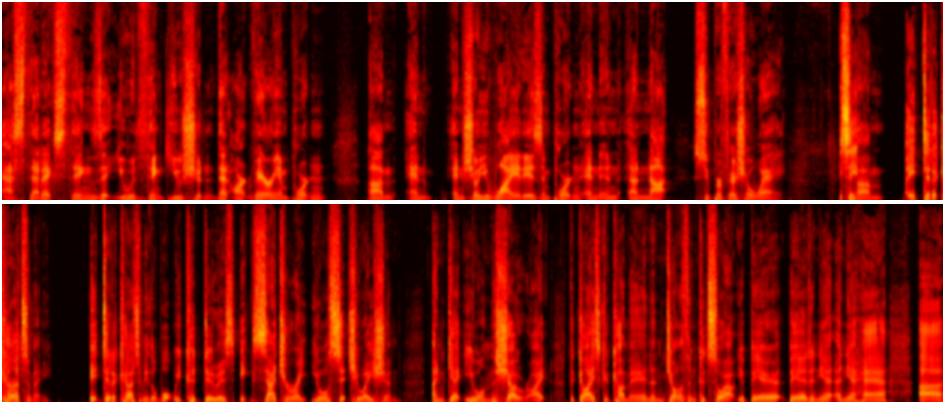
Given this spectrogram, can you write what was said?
aesthetics, things that you would think you shouldn't, that aren't very important, um, and and show you why it is important and in a not superficial way. See, Um, it did occur to me. It did occur to me that what we could do is exaggerate your situation and get you on the show, right? The guys could come in and Jonathan could sort out your beard, beard and your and your hair. Uh,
